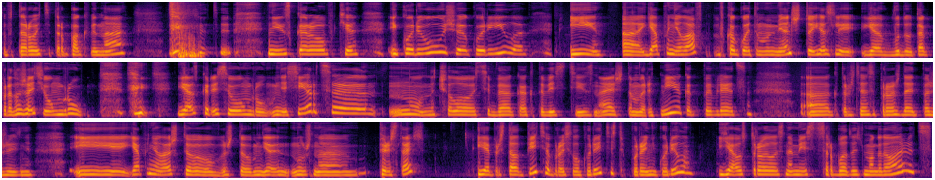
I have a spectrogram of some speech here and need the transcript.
второй тетрапак вина, не из коробки, и курю еще, я курила. И я поняла в, какой-то момент, что если я буду так продолжать, я умру. я, скорее всего, умру. Меня сердце ну, начало себя как-то вести, знаешь, там аритмия как появляется, а, которая тебя сопровождает по жизни. И я поняла, что, что мне нужно перестать Я перестала пить, я бросила курить, и с тех пор я не курила. Я устроилась на месяц работать в Макдональдс,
